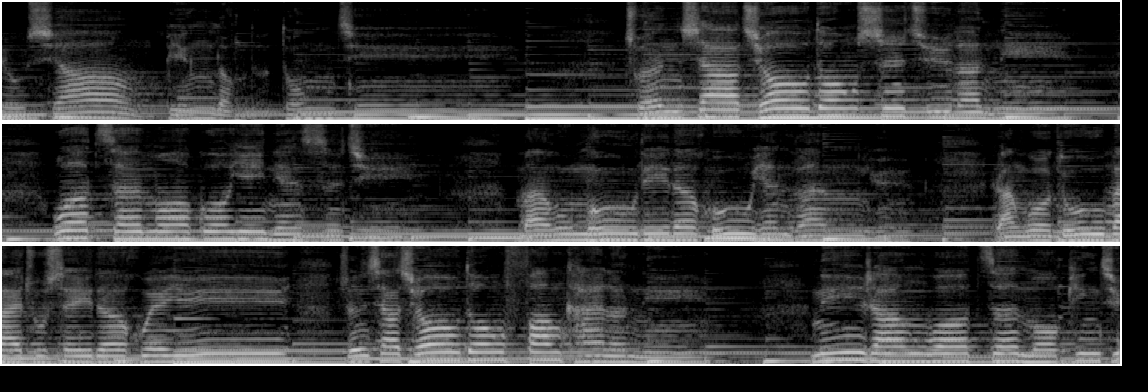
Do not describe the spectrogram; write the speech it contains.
就像冰冷的冬季。春夏秋冬失去了你，我怎么过一年四季？漫无目的的胡言乱语，让我独白出谁的回忆？春夏秋冬放开了你，你让我怎么平静？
